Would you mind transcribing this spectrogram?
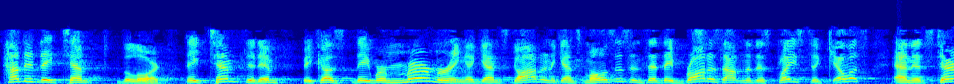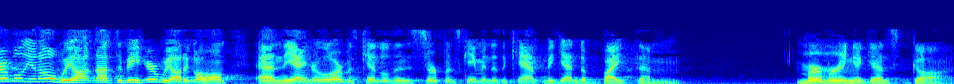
How did they tempt the Lord? They tempted him because they were murmuring against God and against Moses and said, They brought us out into this place to kill us, and it's terrible, you know, we ought not to be here, we ought to go home. And the anger of the Lord was kindled, and the serpents came into the camp and began to bite them, murmuring against God.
